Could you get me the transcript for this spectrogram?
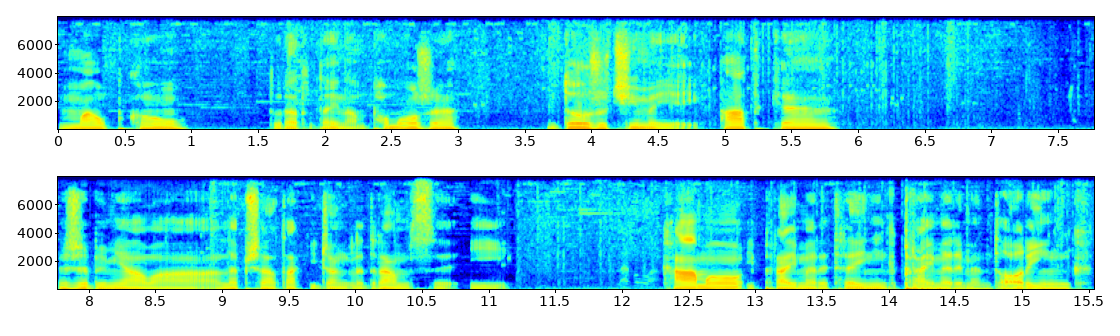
małpką, która tutaj nam pomoże. Dorzucimy jej chatkę, żeby miała lepsze ataki Jungle Drumsy i Camo i Primary Training, Primary Mentoring.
